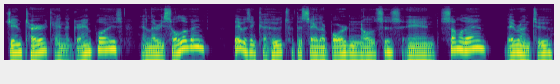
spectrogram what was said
Jim Turk and the Grant Boys and Larry Sullivan, they was in cahoots with the sailor board and noses, and some of them, they run too.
